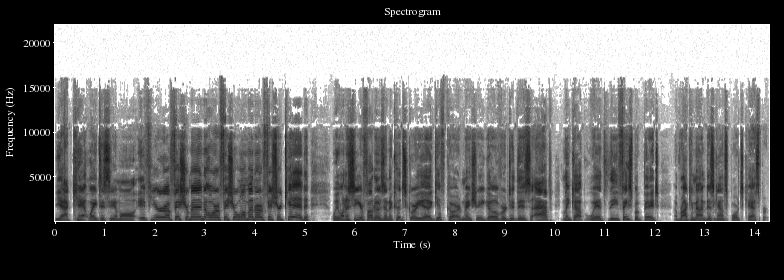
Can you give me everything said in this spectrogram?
Yeah, can't wait to see them all. If you're a fisherman or a fisherwoman or a fisher kid, we want to see your photos and it could score you a gift card. Make sure you go over to this app, link up with the Facebook page of Rocky Mountain Discount Sports Casper.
